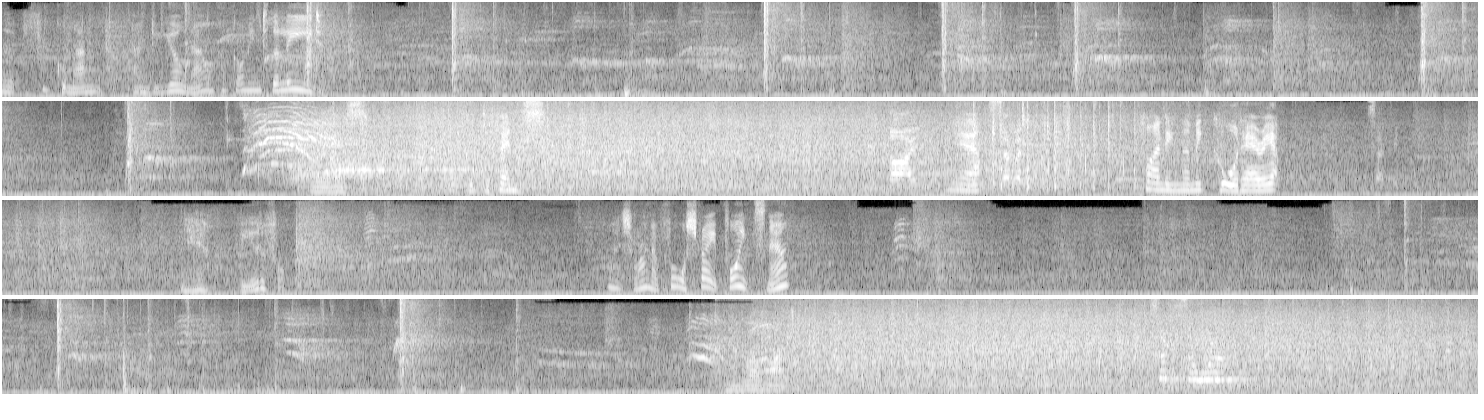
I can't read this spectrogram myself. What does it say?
that Fukuman and Yonao have gone into the lead. Oh yes, Good defence. 9 Yeah, 7. finding the mid-court area. Saki. Yeah, beautiful. Oh, it's run of four straight points now. Yeah, well marked. Service over.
